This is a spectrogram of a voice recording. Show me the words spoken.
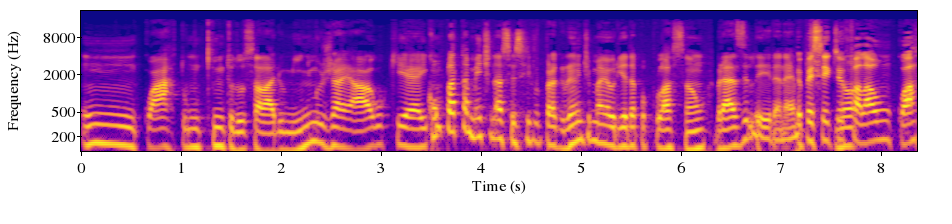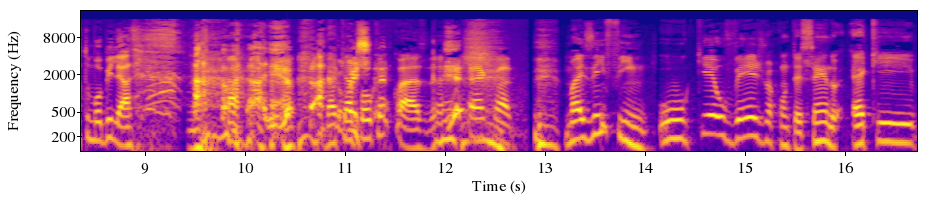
um quarto, um quinto do salário mínimo já é algo que é completamente inacessível para a grande maioria da população brasileira, né? Eu pensei que ia falar um quarto mobiliado. Daqui a pouco é quase, né? É, quase. Mas enfim, o que eu vejo acontecendo é que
